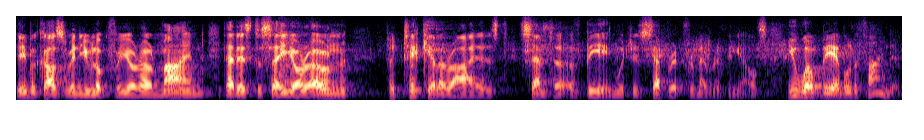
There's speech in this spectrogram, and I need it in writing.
See, because when you look for your own mind, that is to say, your own particularized center of being, which is separate from everything else, you won't be able to find it.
